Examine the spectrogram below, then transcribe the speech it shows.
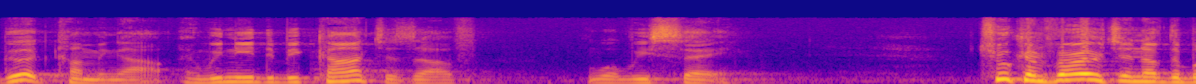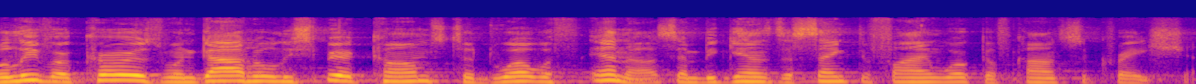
good coming out, and we need to be conscious of what we say. True conversion of the believer occurs when God, Holy Spirit, comes to dwell within us and begins the sanctifying work of consecration.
